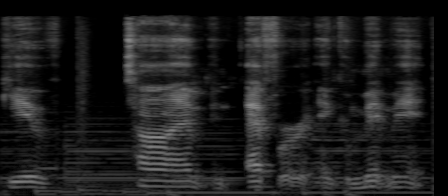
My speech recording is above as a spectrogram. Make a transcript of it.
give time and effort and commitment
